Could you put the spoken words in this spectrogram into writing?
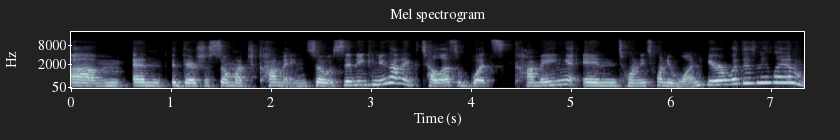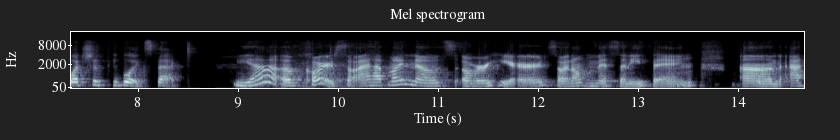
Um, and there's just so much coming. So, Sydney, can you kind of tell us what's coming in 2021 here with Disneyland? What should people expect? Yeah, of course. So I have my notes over here so I don't miss anything. Um, at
